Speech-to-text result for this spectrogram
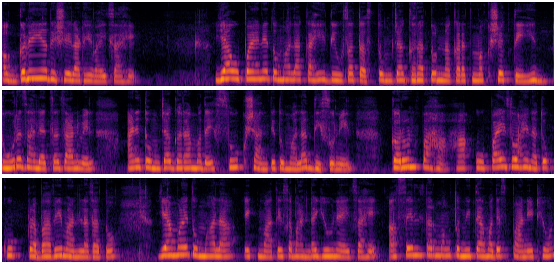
अग्नेय दिशेला ठेवायचं आहे. या उपायाने तुम्हाला काही दिवसातच तुमच्या घरातून नकारात्मक शक्ती ही दूर झाल्याचं जाणवेल आणि तुमच्या घरामध्ये सुख शांती तुम्हाला दिसून येईल. करून पहा हा उपाय जो आहे ना तो खूप प्रभावी मानला जातो. यामुळे तुम्हाला एक मातीचं भांडं घेऊन यायचं आहे. असेल तर मग तुम्ही त्यामध्येच पाणी ठेवून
